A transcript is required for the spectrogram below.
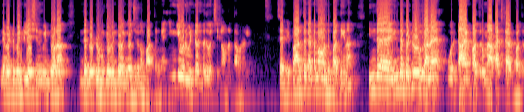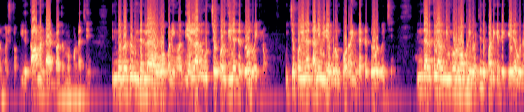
இந்த பெட் வென்டிலேஷன் விண்டோலாம் இந்த பெட்ரூமுக்கு விண்டோ இங்க வச்சிருக்கோம் பாத்துங்க. இங்கே ஒரு விண்டோ என்பது வச்சுக்கலாம் ஒன்றும் தவறு இல்லை. சரி இப்ப அடுத்த கட்டமா வந்து பாத்தீங்கன்னா இந்த இந்த பெட்ரூமுக்கான ஒரு toilet bathroom attach toilet bathroom வச்சிட்டோம். இது காமன் டாய்லெட் பாத்ரூம் போட்டாச்சு. இந்த பெட்ரூம் இந்த ஓப்பனிங் வந்து எல்லாமே உச்ச பகுதியில இந்த டோர் வைக்கணும். உச்ச பகுதியில தனி வீடியோ கூட போடுறேன் இந்த இடத்துல டோர் வச்சு. இந்த இடத்துல வந்து இங்க ஒரு ஓப்பனிங் வச்சு இந்த படிக்கட்டு கீழே ஒரு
